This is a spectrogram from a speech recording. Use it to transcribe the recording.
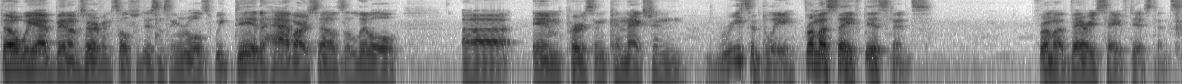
though we have been observing social distancing rules, we did have ourselves a little uh, in person connection recently from a safe distance. From a very safe distance.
